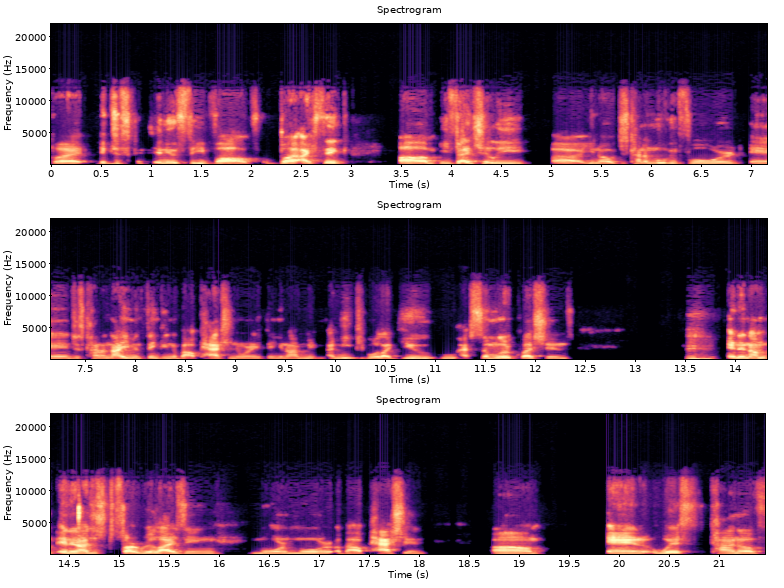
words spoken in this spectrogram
but it Mhm. just continues to evolve. But I think um, eventually, uh, you know, just kind of moving forward and just kind of not even thinking about passion or anything. You know, I meet I meet people like you who have similar questions, Mhm. and then I'm and then I just start realizing more and more about passion. Um, and with kind of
